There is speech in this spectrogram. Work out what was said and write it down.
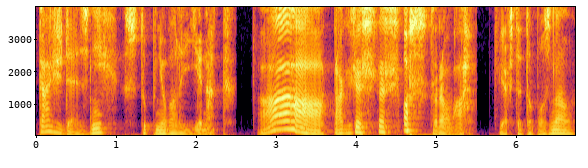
každé z nich stupňovali jinak. A, ah, takže jste z ostrova. Jak jste to poznal?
